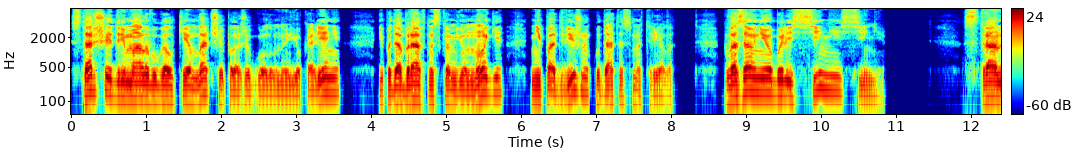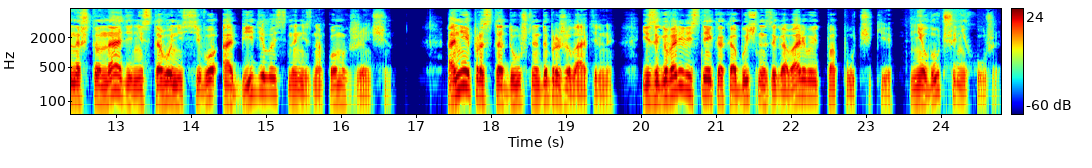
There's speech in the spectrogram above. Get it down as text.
Старшая дремала в уголке, младшая, положив голову на ее колени и, подобрав на скамью ноги, неподвижно куда-то смотрела. Глаза у нее были синие-синие. Странно, что Надя ни с того ни с сего обиделась на незнакомых женщин. Они простодушны, доброжелательны, и заговорили с ней, как обычно заговаривают попутчики, ни лучше, ни хуже.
